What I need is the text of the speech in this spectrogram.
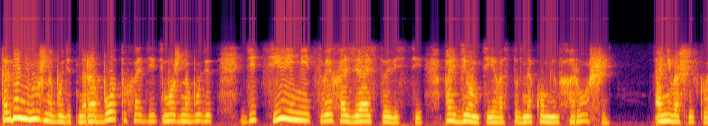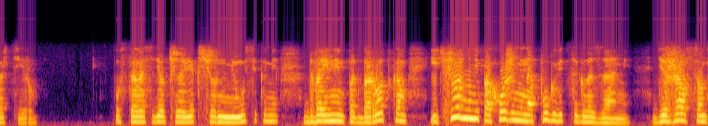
Тогда не нужно будет на работу ходить, можно будет детей иметь, свое хозяйство вести. Пойдемте, я вас познакомлю, он хороший. Они вошли в квартиру. У стола сидел человек с черными усиками, двойным подбородком и черными, похожими на пуговицы, глазами. Держался он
